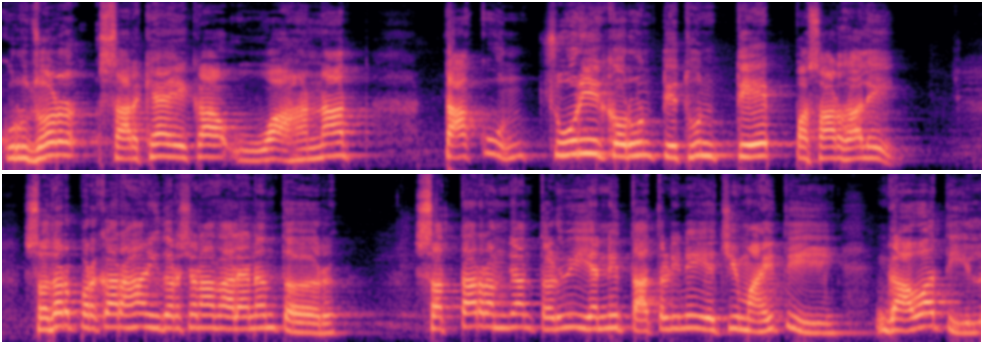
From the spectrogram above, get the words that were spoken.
क्रुझरसारख्या एका वाहनात टाकून चोरी करून तेथून ते पसार झाले. सदर प्रकार हा निदर्शनात आल्यानंतर सत्तार रमजान तळवी यांनी तातडीने याची माहिती गावातील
